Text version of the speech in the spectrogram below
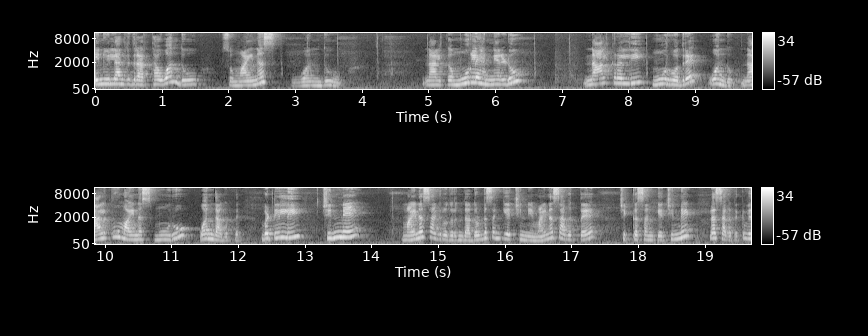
ಏನೂ ಇಲ್ಲ ಅಂದ್ರೆ ಇದರ ಅರ್ಥ ಒಂದು ಸೊ ಮೈನಸ್ ಒಂದು. ನಾಲ್ಕು ಮೂರಲೆ ಹನ್ನೆರಡು, ನಾಲ್ಕರಲ್ಲಿ ಮೂರು ಹೋದರೆ ಒಂದು. ನಾಲ್ಕು ಮೈನಸ್ ಮೂರು ಒಂದಾಗುತ್ತೆ. ಬಟ್ ಇಲ್ಲಿ ಚಿಹ್ನೆ ಮೈನಸ್ ಆಗಿರೋದ್ರಿಂದ ದೊಡ್ಡ ಸಂಖ್ಯೆಯ ಚಿಹ್ನೆ ಮೈನಸ್ ಆಗುತ್ತೆ, ಚಿಕ್ಕ ಸಂಖ್ಯೆ ಚಿಹ್ನೆ ಪ್ಲಸ್ ಆಗುತ್ತೆ.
